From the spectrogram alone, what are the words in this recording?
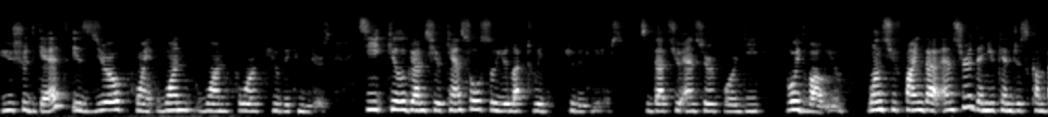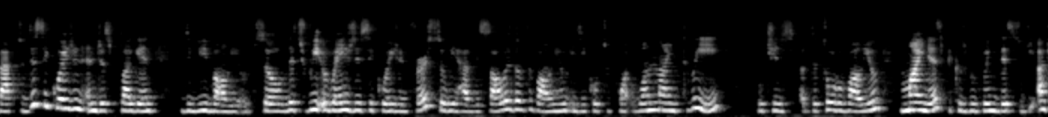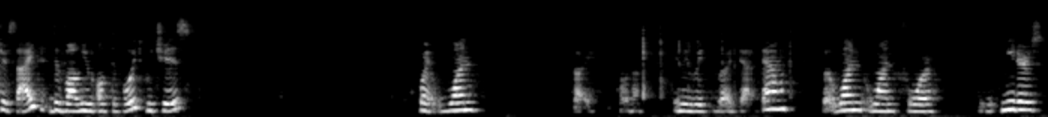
you should get is 0.114 cubic meters. See kilograms here cancel so you're left with cubic meters. So that's your answer for the void volume. Once you find that answer then you can just come back to this equation and just plug in the V volume. So let's rearrange this equation first. So we have the solid of the volume is equal to 0.193, which is the total volume, minus, because we bring this to the other side, the volume of the void, which is point one. Sorry, hold on. Let me write that down. But one one four cubic meters.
